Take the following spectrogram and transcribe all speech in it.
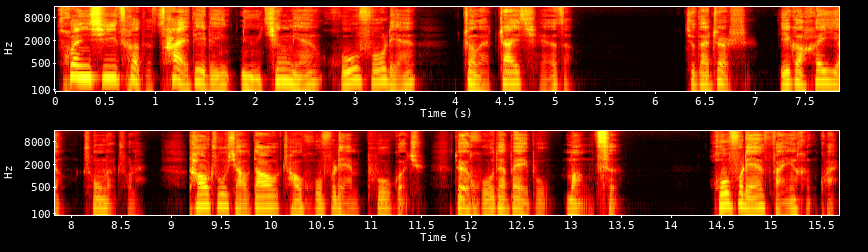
村西侧的菜地里，女青年胡福莲正在摘茄子。就在这时，一个黑影冲了出来，掏出小刀朝胡福莲扑过去，对胡的背部猛刺。胡福莲反应很快，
